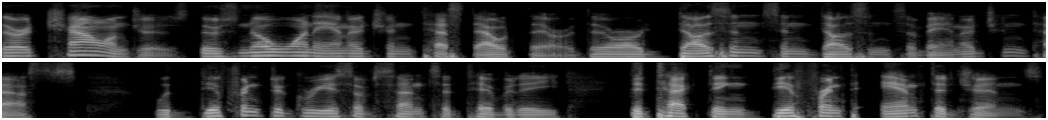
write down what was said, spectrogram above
there are challenges. There's no one antigen test out there. There are dozens and dozens of antigen tests with different degrees of sensitivity detecting different antigens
